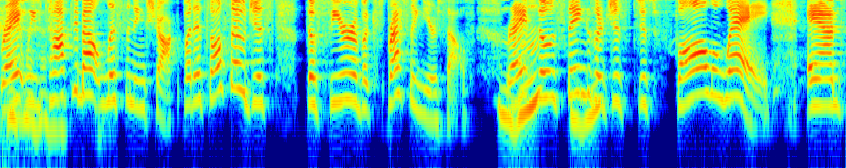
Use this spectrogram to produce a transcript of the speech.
right? We've talked about listening shock, but it's also just the fear of expressing yourself, right? Mm-hmm. Those things mm-hmm. are just just fall away and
